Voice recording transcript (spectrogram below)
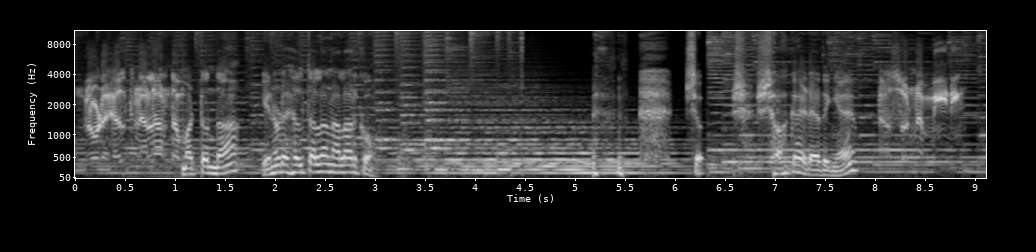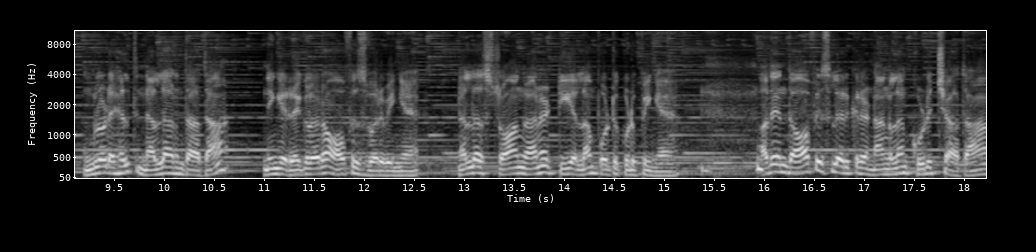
உங்களோட ஹெல்த் நல்லா இருந்தா மட்டும்தான் என்னோட ஹெல்த் எல்லாம் நல்லா இருக்கும். ஷாக் ஆயிடாதீங்க. நான் சொன்ன மீனிங் உங்களோட ஹெல்த் நல்லா இருந்தா தான் நீங்க ரெகுலரா ஆஃபீஸ் வருவீங்க. நல்ல ஸ்ட்ராங்கான டீ எல்லாம் போட்டு கொடுப்பீங்க. அதை இந்த ஆஃபீஸ்ல இருக்கிற நாங்கெல்லாம் குடிச்சாதான்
